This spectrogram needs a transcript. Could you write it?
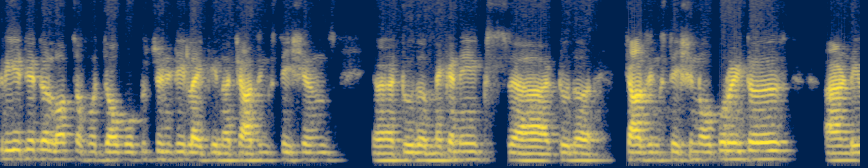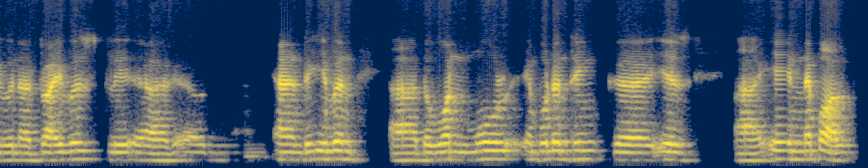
created a lots of a job opportunity like in a charging stations uh, to the mechanics uh, to the charging station operators and even drivers um, and even the one more important thing is in nepal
